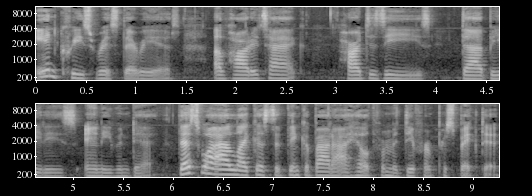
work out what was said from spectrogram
increased risk there is of heart attack, heart disease, diabetes, and even death. That's why I like us to think about our health from a different perspective.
